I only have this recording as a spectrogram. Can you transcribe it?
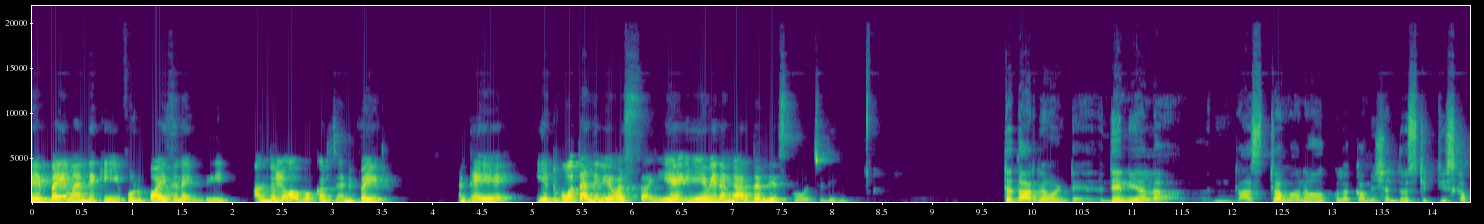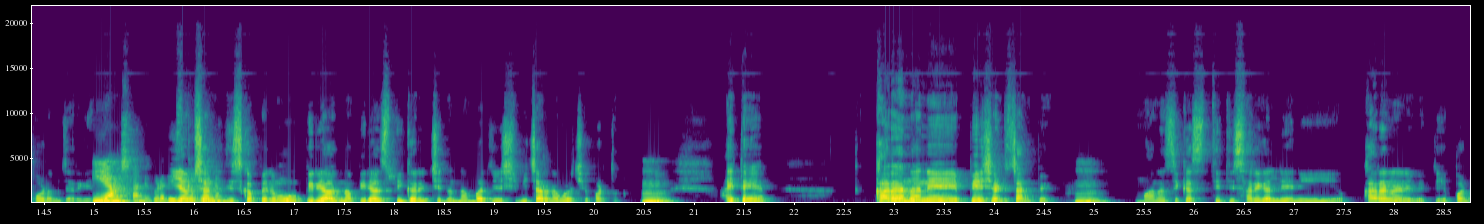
డెబ్బై మందికి ఫుడ్ పాయిజన్ అయింది. అందులో ఒకరు చనిపోయారు అంటే ఎటు పోతుంది వ్యవస్థ? ఏ ఏ విధంగా అర్థం చేసుకోవచ్చు దీన్ని? ఎంత దారుణం అంటే నేను ఇలా రాష్ట్ర మానవ హక్కుల కమిషన్ దృష్టికి తీసుకుపోవడం జరిగింది. ఈ అంశాన్ని కూడా ఈ అంశాన్ని తీసుకుపోయినా? ఫిర్యాదు నా ఫిర్యాదు స్వీకరించి దాన్ని నంబర్ చేసి విచారణ కూడా చేపడుతుంది అయితే కరణ్ అనే పేషెంట్ చనిపోయాడు. మానసిక స్థితి సరిగా లేని కరణ్ అనే వ్యక్తి ఎప్పటి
